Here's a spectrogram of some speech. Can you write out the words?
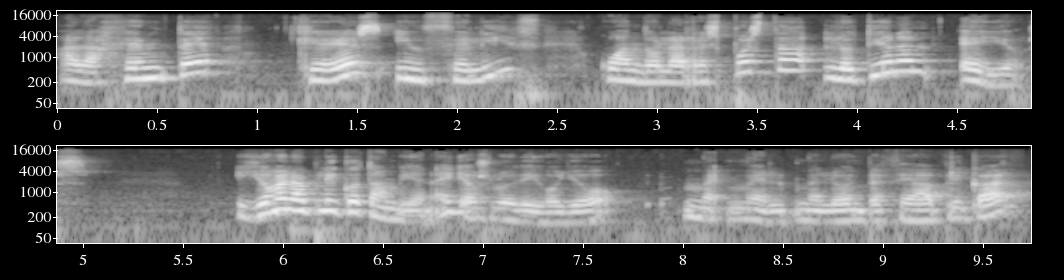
a la gente que es infeliz cuando la respuesta lo tienen ellos. Y yo me lo aplico también, ¿eh? ya os lo digo, yo me, lo empecé a aplicar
